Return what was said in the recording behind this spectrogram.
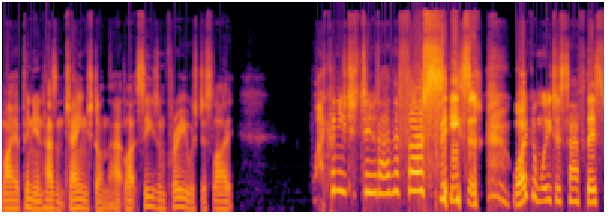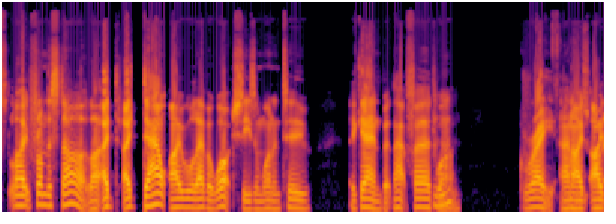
my opinion hasn't changed on that. Like, season three was just like, why couldn't you just do that in the first season? Why can't we just have this like from the start? Like, I, I doubt I will ever watch season one and two again, but that 3rd Mhm. one, great. And I, it's I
